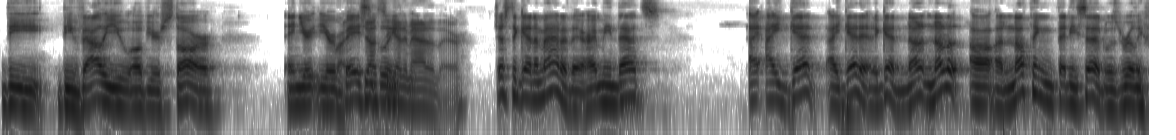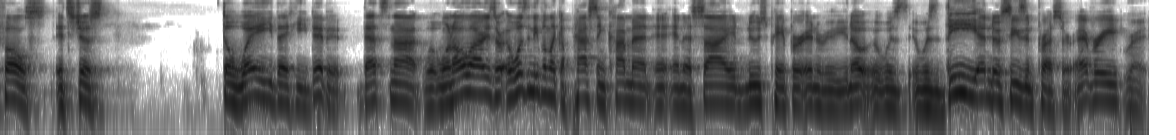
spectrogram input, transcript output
the the value of your star, and you're you're Right, basically just to get him out of there. just to get him out of there. I mean, that's I, I get I get it. Again, none none of uh, nothing that he said was really false. It's just the way that he did it. That's not when all eyes are. It wasn't even like a passing comment in, in a side newspaper interview. You know, it was it was the end of season presser. Every Right.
